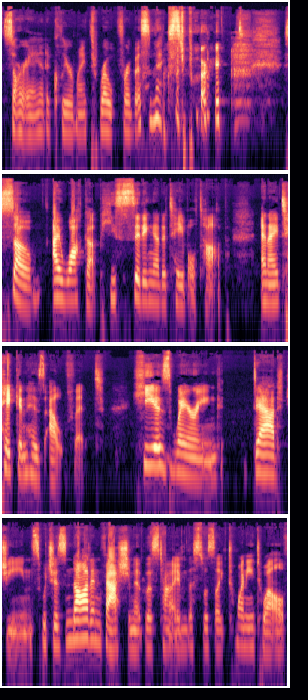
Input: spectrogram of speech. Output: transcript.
sorry, I had to clear my throat for this next part. so I walk up. He's sitting at a tabletop and I take in his outfit. He is wearing dad jeans, which is not in fashion at this time. This was like 2012.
